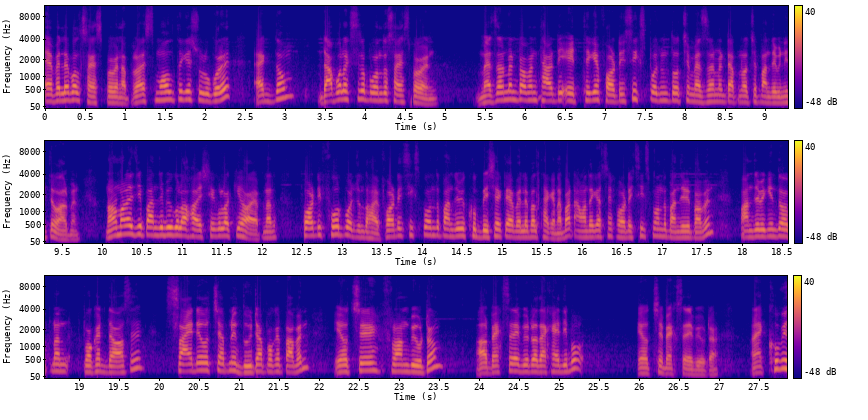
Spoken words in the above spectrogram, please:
অ্যাভেলেবল সাইজ পাবেন আপনারা। স্মল থেকে শুরু করে একদম ডাবল এক্সেল পর্যন্ত সাইজ পাবেন। মেজারমেন্ট পাবেন থার্টি এইট থেকে ফর্টি সিক্স পর্যন্ত হচ্ছে মেজারমেন্ট আপনার হচ্ছে পাঞ্জাবি নিতে পারবেন। নর্মালি যে পাঞ্জাবিগুলো হয়, সেগুলো কি হয়? আপনার ফর্টি ফোর পর্যন্ত হয়। ফর্টি সিক্স পর্যন্ত পাঞ্জাবি খুব বেশি একটা অ্যাভেলেবেল থাকে না বাট আমাদের কাছে ফর্টি সিক্স পর্যন্ত পাঞ্জাবি পাবেন। পাঞ্জাবি কিন্তু আপনার পকেট দেওয়া আছে। সাইডে হচ্ছে আপনি দুইটা পকেট পাবেন। এ হচ্ছে ফ্রন্ট ভিউটা আর ব্যাক সাইডের ভিউটা দেখাই দিব। এ হচ্ছে ব্যাক সাইডের ভিউটা মানে খুবই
